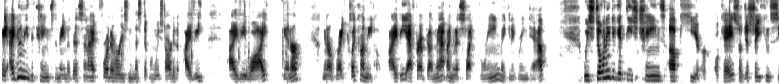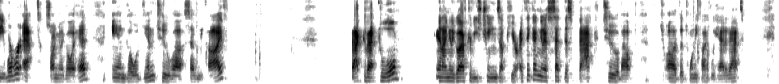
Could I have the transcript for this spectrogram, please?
Hey, I do need to change the name of this, and I, for whatever reason, missed it when we started. Ivy, IVY, enter. I'm going to right click on the Ivy after I've done that. I'm going to select green, making a green tab. We still need to get these chains up here, okay? So just so you can see where we're at. So I'm going to go ahead and go again to uh, 75. Back to that tool. And I'm going to go after these chains up here. I think I'm going to set this back to about uh, the 25 we had it at.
